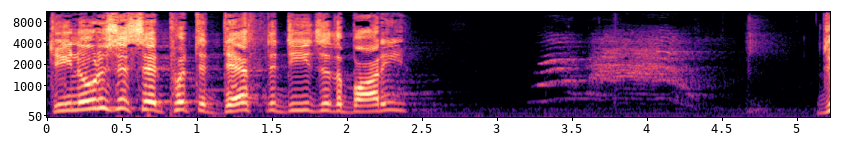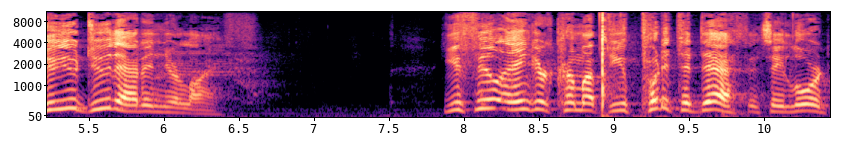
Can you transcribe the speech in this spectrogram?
Do you notice it said, put to death the deeds of the body? Do you do that in your life? You feel anger come up. Do you put it to death and say, Lord,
